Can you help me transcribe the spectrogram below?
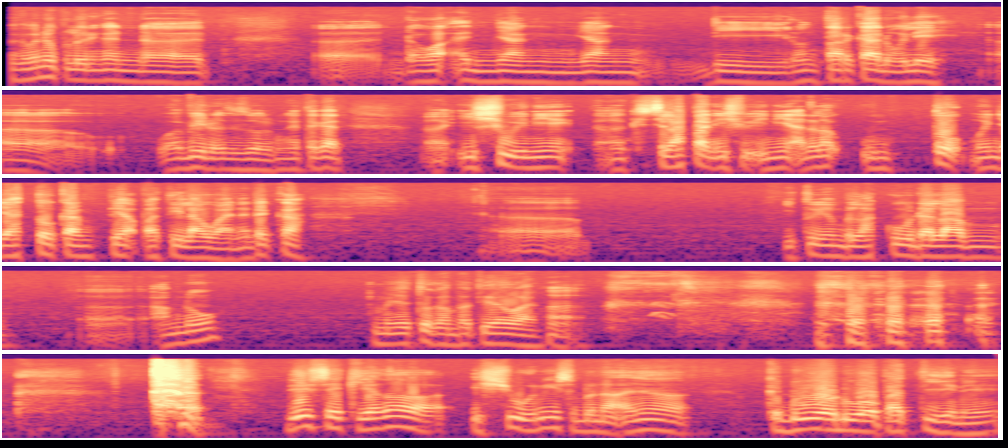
Bagaimana pula dengan uh, uh, dakwaan yang yang dilontarkan oleh uh, Wabi Dr. Zul mengatakan uh, isu ini uh, kesilapan isu ini adalah untuk menjatuhkan pihak parti lawan. Adakah uh, itu yang berlaku dalam uh, AMNO menjatuhkan parti lawan? Ha. Dia saya kira isu ni sebenarnya kedua-dua parti ni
